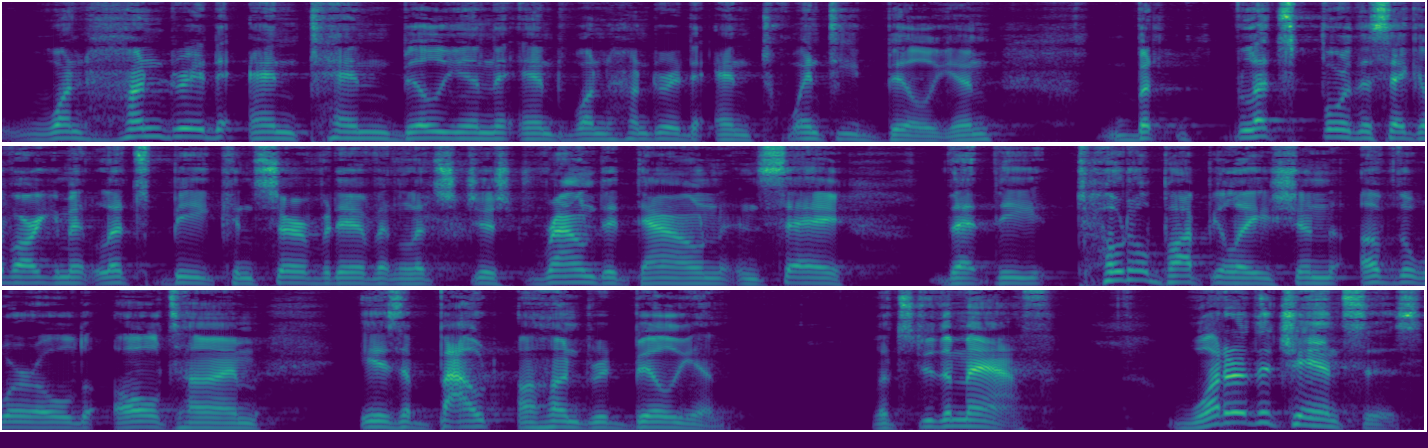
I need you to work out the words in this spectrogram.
110 billion and 120 billion. But let's, for the sake of argument, let's be conservative and let's just round it down and say that the total population of the world all time is about 100 billion. Let's do the math. What are the chances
